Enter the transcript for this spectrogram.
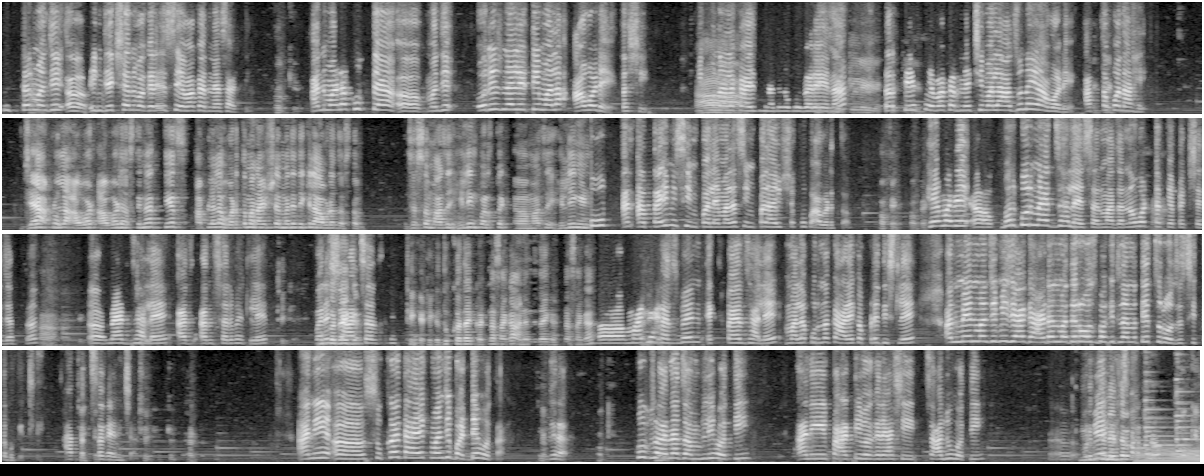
सिस्टर म्हणजे इंजेक्शन वगैरे सेवा करण्यासाठी. आणि मला खूप त्या म्हणजे ओरिजिनॅलिटी मला आवड आहे तशी. कुणाला काय झालं वगैरे ना तर ते. सेवा करण्याची मला अजूनही आवड आहे. आता पण आहे. जे आपल्याला आवड आवड असते ना तेच आपल्याला वर्तमान आयुष्यामध्ये देखील आवडत असतं. जसं माझं हिलिंग परस्पेक्ट माझं हिलिंग खूप आणि आताही मी सिंपल आहे. मला सिंपल आयुष्य खूप आवडतं. परफेक्ट परफेक्ट हे मध्ये अं, भरपूर मॅच झालाय सर माझा नव्वद हा. टक्क्यापेक्षा जास्त हा हा ठीक मॅच झालाय. आज आन्सर भेटले ठीक आहे. बरेच दुःखदायक आन्सर ठीक आहे ठीक आहे. दुःखदायक घटना सांगा आनंददायक घटना सांगा. माझे हस्बंड एक्सपायर झाले. मला पूर्ण काळे कपडे दिसले. आणि मेन म्हणजे मी ज्या गार्डनमध्ये रोज बघितलं ना तेच रोजेस इथं बघितले. ठीक हातात आहे. सगळ्यांच्या. ठीक आहे, ठीक आहे. आणि अं, सुखदायक म्हणजे बर्थडे होता. घरात. खूप जण जमली होती आणि पार्टी वगैरे अशी चालू होती. मृत्यूनंतर ओके,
